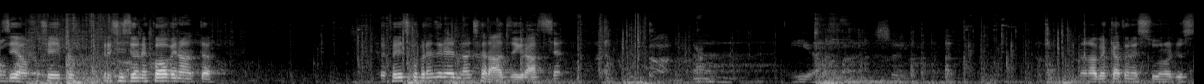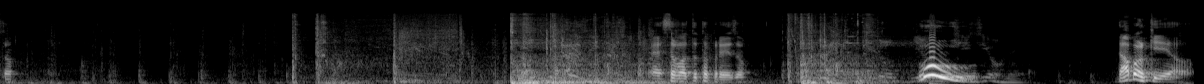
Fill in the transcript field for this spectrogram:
Sì, è un fucile di pre- precisione Covenant. Preferisco prendere il lanciarazzi, grazie. Ah. Non ho beccato nessuno, giusto? Eh, stavolta t'ho preso. Uh! Double kill.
